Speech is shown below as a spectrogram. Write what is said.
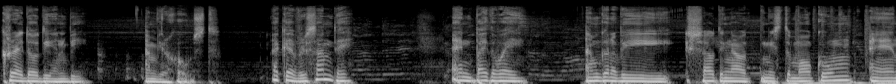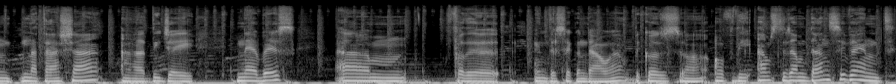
Kredo DNB. I'm your host. Like every Sunday. And by the way, I'm gonna be shouting out Mr. Mokum and Natasha, uh, DJ Nebes, um, for the in the second hour because uh, of the Amsterdam dance event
